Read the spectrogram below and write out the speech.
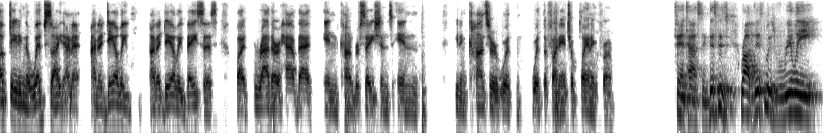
updating the website on a on a daily on a daily basis, but rather have that in conversations in in concert with with the financial planning firm. Fantastic. This is Rob. This was really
